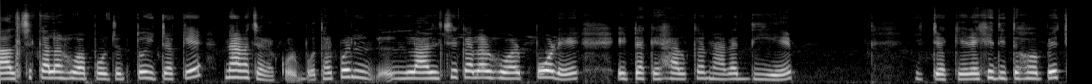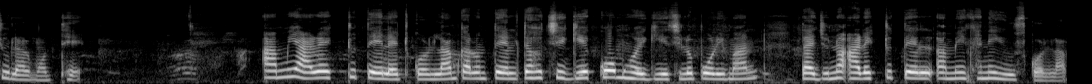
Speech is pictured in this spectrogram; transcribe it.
লালচে কালার হওয়া পর্যন্ত এটাকে নাড়াচাড়া করব। তারপর লালচে কালার হওয়ার পরে এটাকে হালকা নাড়া দিয়ে এটাকে রেখে দিতে হবে চুলার মধ্যে। আমি আরও একটু তেল অ্যাড করলাম, কারণ তেলটা হচ্ছে গিয়ে কম হয়ে গিয়েছিল পরিমাণ, তাই জন্য আর একটু তেল আমি এখানে ইউজ করলাম।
